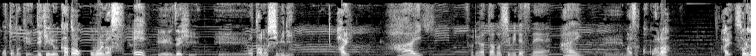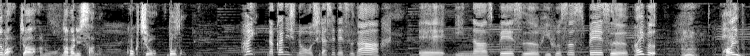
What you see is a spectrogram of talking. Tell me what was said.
お届けできるかと思います。ええ。えー、ぜひ、えー、お楽しみに。はい。はい。それは楽しみですね。はい。えー、まずはここかな。はい。それでは、じゃあ、あの、中西さんの告知をどうぞ。はい。中西のお知らせですが、えー、インナースペース、フィフススペース5、うん。5!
